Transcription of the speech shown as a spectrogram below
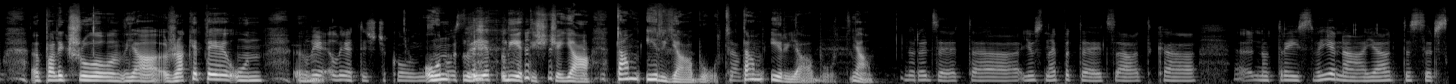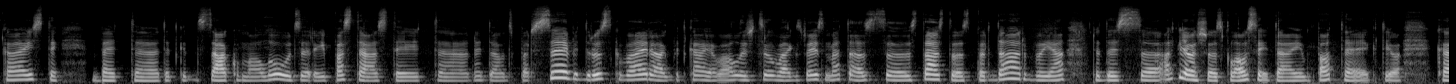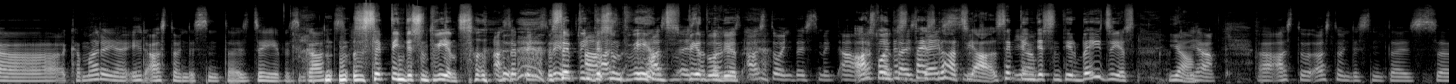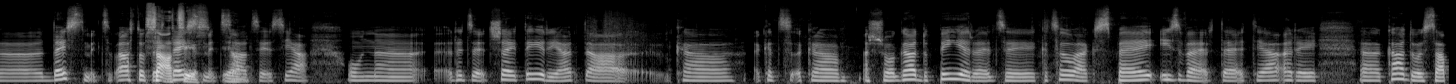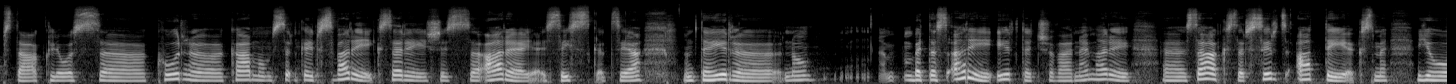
palikšu, jā, žaketē un... Um, Lie, lietišķa kundze. Un liet, lietišķa, jā. Tam ir jābūt, tam ir jābūt, jā. Nu, redzēt, jūs nepateicāt, ka nu, trīs vienā, jā, tas ir skaisti, bet tad, kad sākumā lūdzu arī pastāstīt nedaudz par sevi, drusku vairāk, bet kā jau Ališi cilvēks reiz metās stāstos par darbu, jā, tad es atļaušos klausītājiem pateikt, jo, ka, ka Marija ir 80. dzīves gads. 71. A, 71. 71, piedodiet. 80. 80. gads, jā, 70 jā. ir beidzies. Jā. jā. Asto, 80. Uh, desmit, 8. Sācies, desmit jā. sācies, jā. Un uh, redzēt, šeit ir, jā, tā, ka, kad, ka ar šo gadu pieredzi, ka cilvēks spēj izvērtēt, jā, arī uh, kādos apstākļos, uh, kur, uh, kā mums ir, ka ir svarīgs arī šis ārējais izskats, jā. Un te ir, uh, nu, Bet tas arī ir taču, vai ne, arī sākas ar sirds attieksmi, jo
